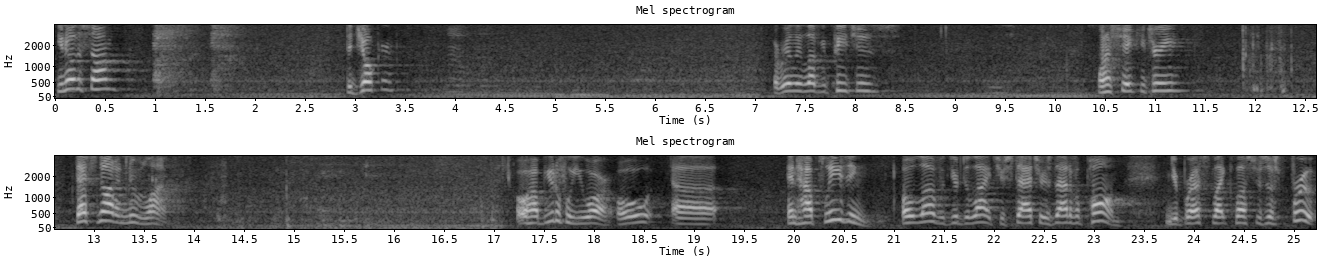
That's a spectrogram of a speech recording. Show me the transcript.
You know the song? The Joker? I really love your peaches. Want to shake your tree? That's not a new line. Oh, how beautiful you are. Oh, uh, and how pleasing, oh love, with your delights. Your stature is that of a palm, and your breasts like clusters of fruit.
